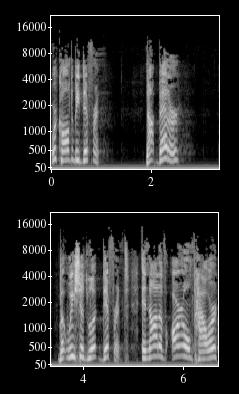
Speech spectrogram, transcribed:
We're called to be different. Not better, but we should look different and not of our own power,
